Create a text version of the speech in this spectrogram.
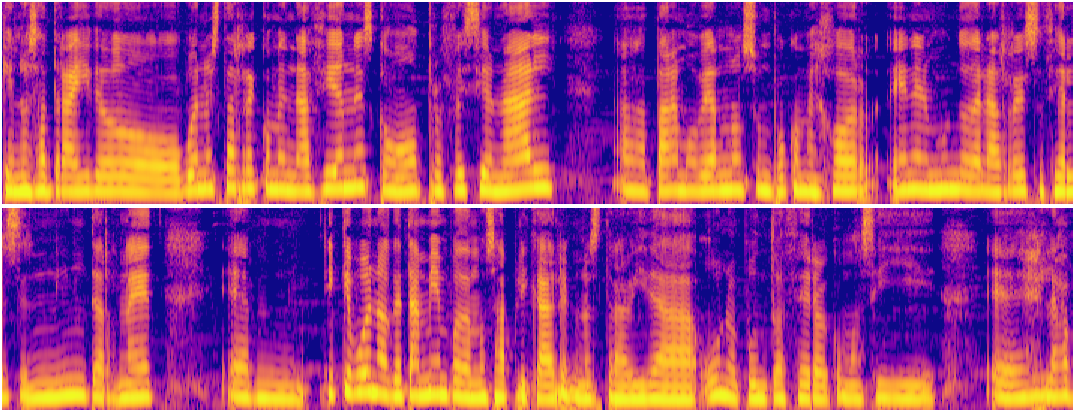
que nos ha traído bueno, estas recomendaciones como profesional ah, para movernos un poco mejor en el mundo de las redes sociales, en Internet, em, y que bueno, que también podemos aplicar en nuestra vida 1.0, como así eh, la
